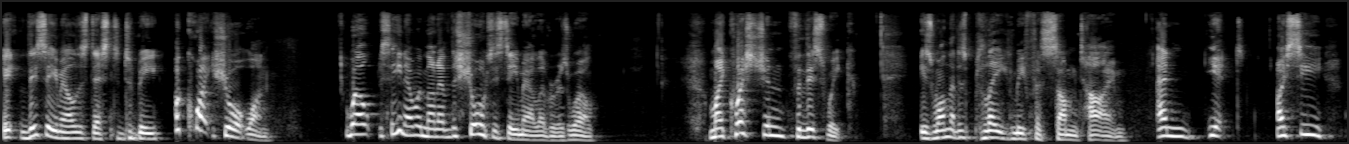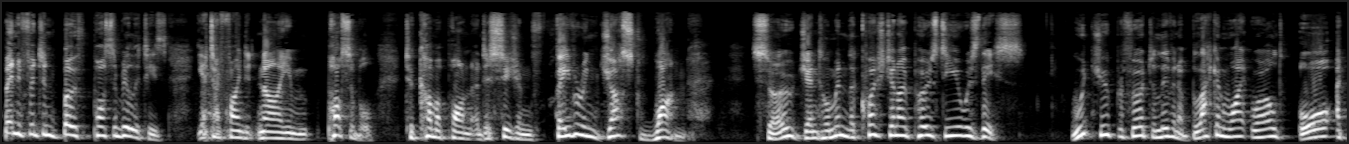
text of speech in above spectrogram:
it, this email is destined to be a quite short one. Well, see, now we might have the shortest email ever as well. My question for this week is one that has plagued me for some time, and yet I see benefit in both possibilities, yet I find it nigh impossible to come upon a decision favouring just one. So, gentlemen, the question I pose to you is this. Would you prefer to live in a black and white world or a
